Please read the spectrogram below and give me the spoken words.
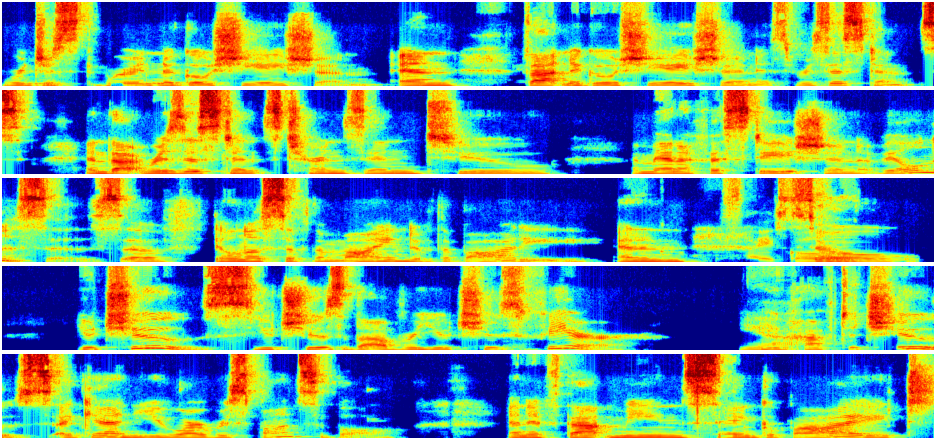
We're mm-hmm. just, we're in negotiation. And that negotiation is resistance. And that resistance turns into a manifestation of illnesses, of illness of the mind, of the body. And Cycle. so you choose, you choose love or you choose fear. Yeah. You have to choose. Again, you are responsible. And if that means saying goodbye to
